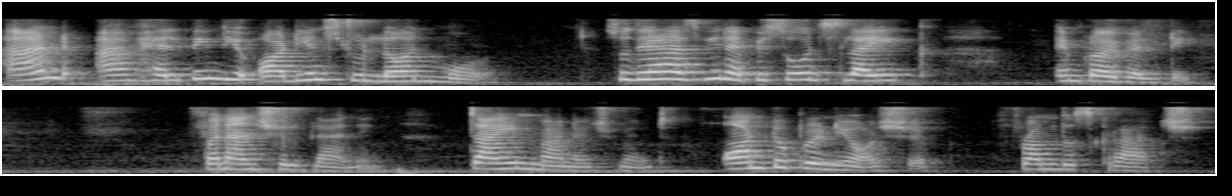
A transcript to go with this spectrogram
and i'm helping the audience to learn more. So there has been episodes like employability financial planning time management entrepreneurship from the scratch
